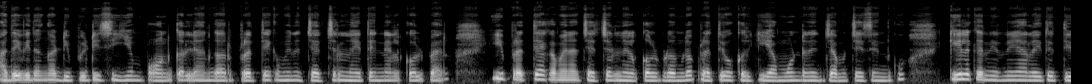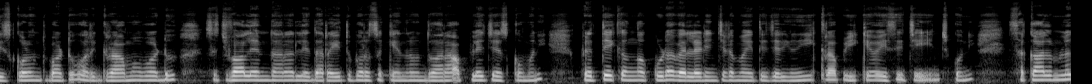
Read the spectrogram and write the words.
అదేవిధంగా డిప్యూటీ సీఎం పవన్ కళ్యాణ్ గారు ప్రత్యేకమైన చర్చలను అయితే నెలకొల్పారు. ఈ ప్రత్యేకమైన చర్చలు నెలకొల్పడంలో ప్రతి ఒక్కరికి అమౌంట్ అనేది జమ చేసేందుకు కీలక నిర్ణయాలు అయితే తీసుకోవడంతో పాటు వారి గ్రామ వార్డు సచివాలయం ద్వారా లేదా రైతు భరోసా కేంద్రం ద్వారా అప్లై చేసుకోమని ప్రత్యేకంగా కూడా వెల్లడి వెల్లడించడం అయితే జరిగింది. ఈ క్రాప్ ఈ కేవైసీ చేయించుకొని సకాలంలో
